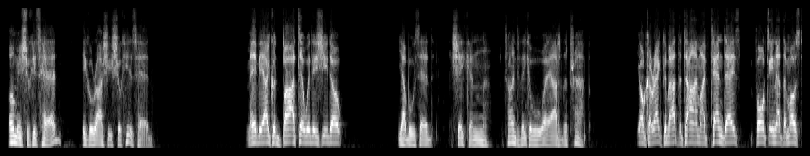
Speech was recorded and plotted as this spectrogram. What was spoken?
Omi shook his head. Igurashi shook his head. "'Maybe I could barter with Ishido,' Yabu said, shaken, trying to think of a way out of the trap. "'You're correct about the time. I've ten days, fourteen at the most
